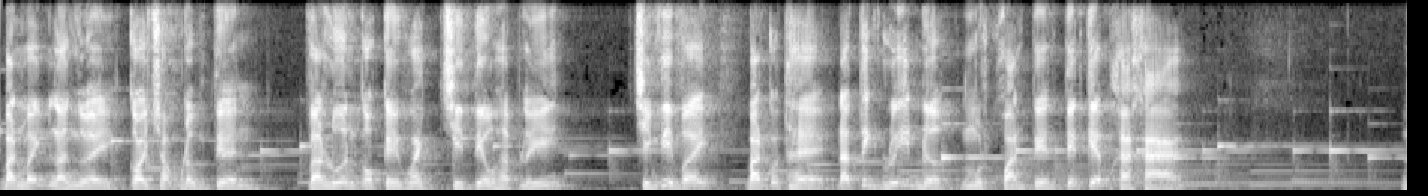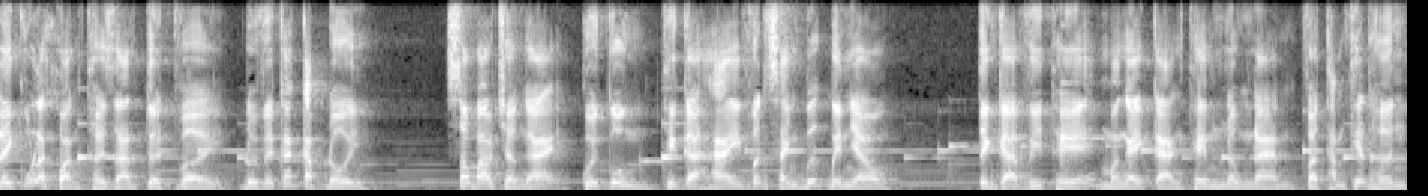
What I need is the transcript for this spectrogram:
bản mệnh là người coi trọng đồng tiền và luôn có kế hoạch chi tiêu hợp lý. Chính vì vậy, bạn có thể đã tích lũy được một khoản tiền tiết kiệm khá khá đây cũng là khoảng thời gian tuyệt vời đối với các cặp đôi. Sau bao trở ngại, cuối cùng thì cả hai vẫn sánh bước bên nhau. Tình cảm vì thế mà ngày càng thêm nồng nàn và thắm thiết hơn.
